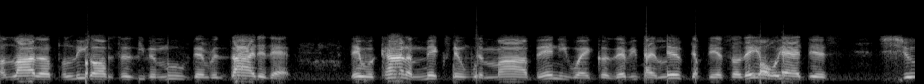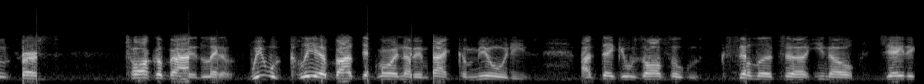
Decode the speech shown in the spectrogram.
a lot of police officers even moved and resided at. They were kind of mixed in with the mob anyway, because everybody lived up there, so they always had this shoot first, talk about it later. We were clear about that growing up in black communities. I think it was also similar to you know Jada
